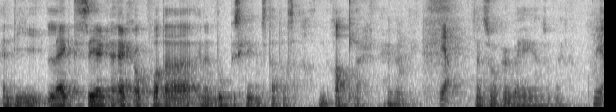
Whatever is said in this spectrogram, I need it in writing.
en die lijkt zeer erg op wat daar in het boek beschreven staat als een antler. eigenlijk. Ja. Met zo'n gewei en zo. Ja.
